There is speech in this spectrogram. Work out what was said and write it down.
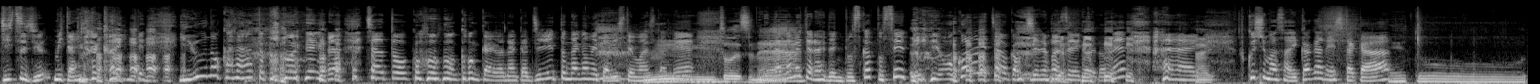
実需みたいな感じで言うのかなとか思いながら、チャートをこう、今回はなんかじーっと眺めたりしてましたね。うそうですね。眺めてる間にロスカットせえって怒られちゃうかもしれませんけどね。はい、はい。福島さんいかがでしたか？えっ、ー、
